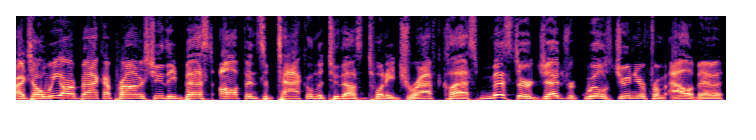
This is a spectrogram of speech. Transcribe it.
All right, y'all, we are back. I promise you the best offensive tackle in the 2020 draft class, Mr. Jedrick Wills Jr. from Alabama.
